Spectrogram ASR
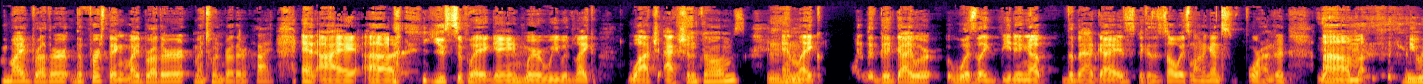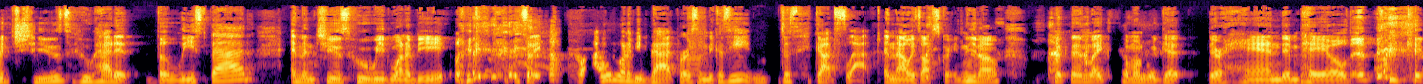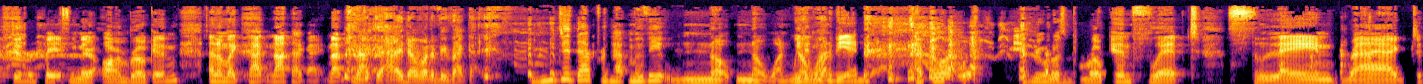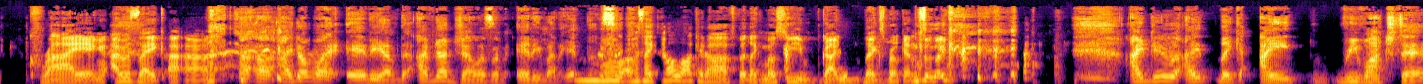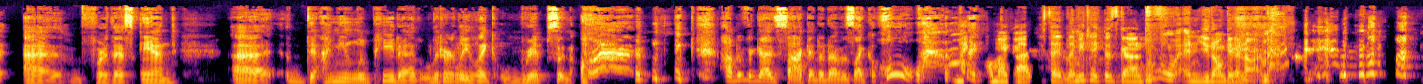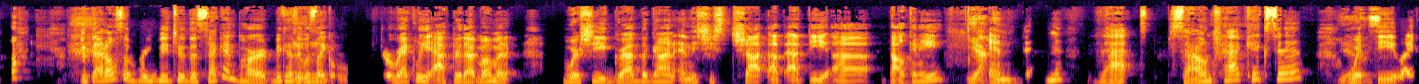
my brother the first thing my brother my twin brother hi and i uh used to play a game where we would like watch action films Mhm. and like the good guy were, was like beating up the bad guys because it's always one against 400 Yeah. um we would choose who had it the least bad and then choose who we'd want to be like it's like i would want to be that person because he just got slapped and now he's off screen you know but then like someone would get their hand impaled and kicked in the face and their arm broken and i'm like that not that guy not that Not good. I don't want to be that guy. you did that for that movie no no one we No didn't one. want to be in everyone was, everyone was broken flipped slain dragged crying i was like uh-uh Uh-uh, I don't want any of that. I'm not jealous of anybody. no i was like i'll walk it off but like most of you got your legs broken so like I do. I like. I rewatched it uh, for this, and uh, th- I mean, Lupita literally like rips an arm like, out of a guy's socket, and I was like, "Oh, like, oh my god He said let me take this gun and you don't get an arm but that also brings me to the second part because it was Mhm. like directly after that moment where she grabbed the gun and she shot up at the uh, balcony yeah." and then that soundtrack kicks in with the like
